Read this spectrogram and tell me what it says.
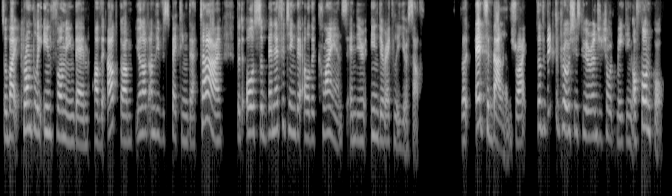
So by promptly informing them of the outcome, you're not only respecting their time, but also benefiting the other clients and indirectly yourself. But it's a balance, right? So the best approach is to arrange a short meeting or phone call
